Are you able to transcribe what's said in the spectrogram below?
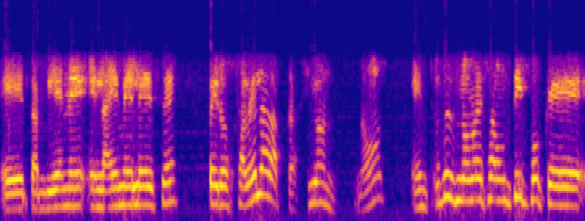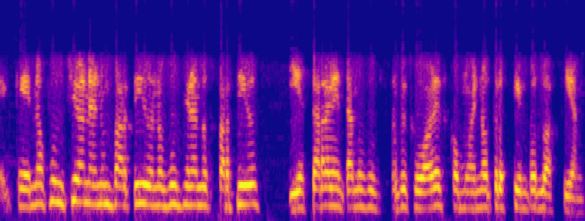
eh, también en la MLS, pero sabe la adaptación, ¿no? Entonces no ves a un tipo que, que no funciona en un partido, no funciona en dos partidos y está reventando sus propios jugadores como en otros tiempos lo hacían.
